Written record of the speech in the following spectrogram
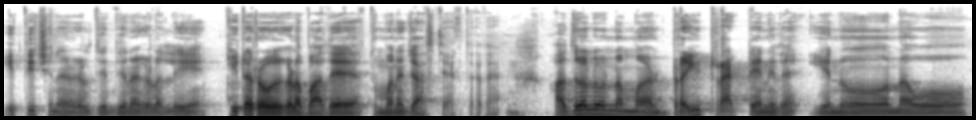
ಇತ್ತೀಚಿನ ದಿನಗಳ- ದಿನಗಳಲ್ಲಿ ಕೀಟ ರೋಗಗಳ ಬಾಧೆ ತುಂಬಾ ಜಾಸ್ತಿ ಆಗ್ತಾ ಇದೆ. ಅದರಲ್ಲೂ ನಮ್ಮ ಡ್ರೈ ಟ್ರ್ಯಾಕ್ಟ್ ಏನಿದೆ? ಏನು ನಾವು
